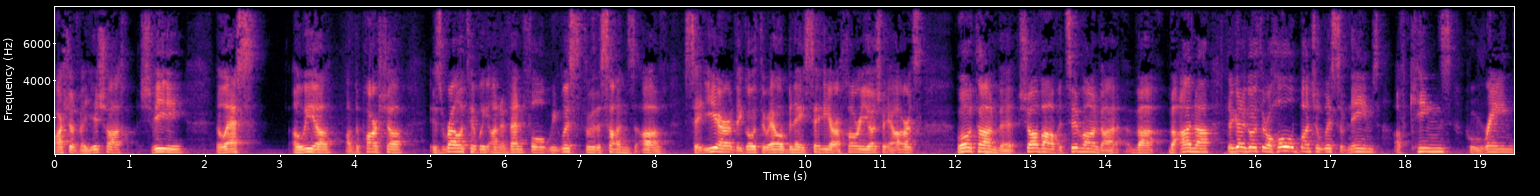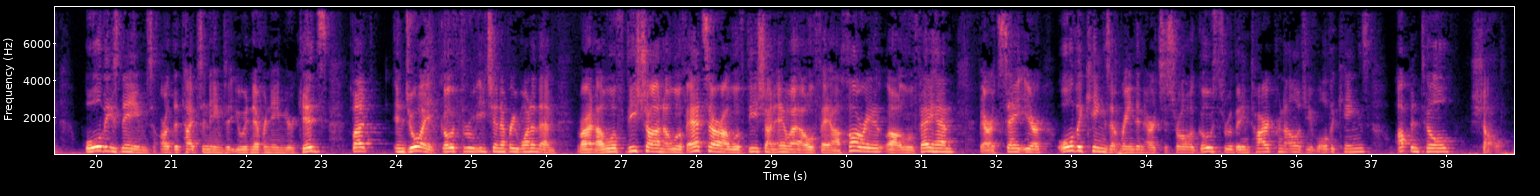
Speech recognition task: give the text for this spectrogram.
Parshat Vayishlach Shvi'i. The last aliyah of the Parsha is relatively uneventful. We list through the sons of Seir. They go through El Bnei Seir, Achori Yoshvei Haaretz, Lotan, Shoval, V'Tzivon, Va'ana. They're going to go through a whole bunch of lists of names of kings who reigned. All these names are the types of names that you would never name your kids, but enjoy. Go through each and every one of them. Right? Aluf Dishan, Aluf Etzer, Aluf Dishan Ewa, Aluf Achori, Aluf Ehem, Beretz Seir. All the kings that reigned in Eretz Yisrael. It goes through the entire chronology of all the kings up until Shaul.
